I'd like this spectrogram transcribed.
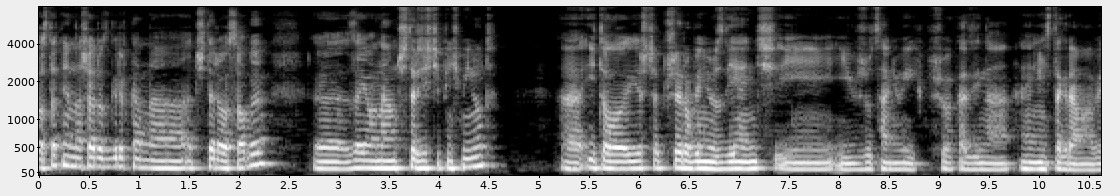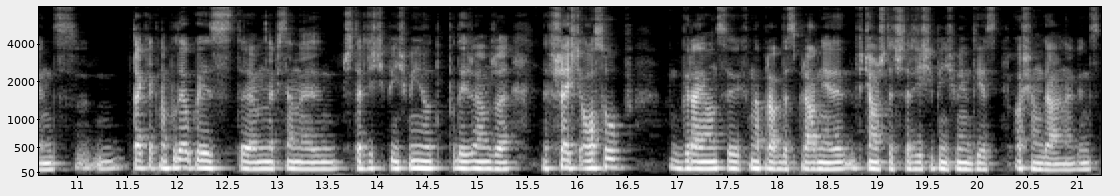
Ostatnia nasza rozgrywka na cztery osoby e, zajęła nam 45 minut. E, I to jeszcze przy robieniu zdjęć i, i wrzucaniu ich przy okazji na Instagrama, więc tak jak na pudełku jest napisane 45 minut, podejrzewam, że w 6 osób grających naprawdę sprawnie wciąż te 45 minut jest osiągalne, więc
